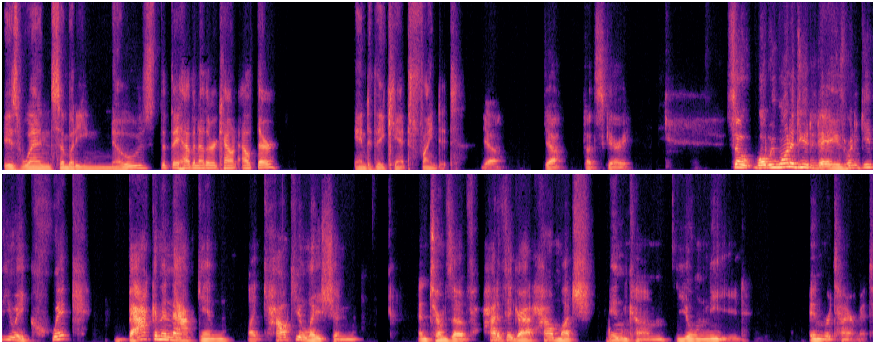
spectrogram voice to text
is when somebody knows that they have another account out there and they can't find it. Yeah. Yeah. That's scary. So, what we want to do today is we're going to give you a quick back in the napkin like calculation in terms of how to figure out how much income you'll need in retirement,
